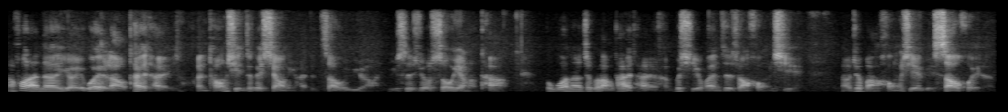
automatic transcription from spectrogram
那后来呢，有一位老太太很同情这个小女孩的遭遇啊，于是就收养了她。不过呢，这个老太太很不喜欢这双红鞋，然后就把红鞋给烧毁了。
